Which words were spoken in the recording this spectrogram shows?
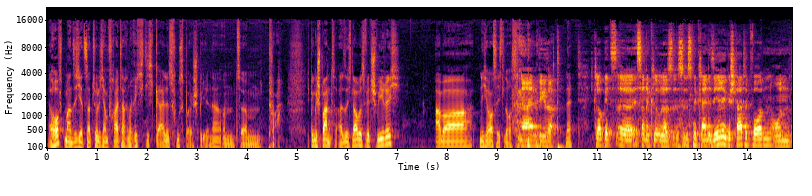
erhofft man sich jetzt natürlich am Freitag ein richtig geiles Fußballspiel. Ne? Und ähm, pah, ich bin gespannt. Also ich glaube, es wird schwierig aber nicht aussichtslos. Nein, wie gesagt. ne? Ich glaube, jetzt äh, ist, eine, oder es ist eine kleine Serie gestartet worden und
